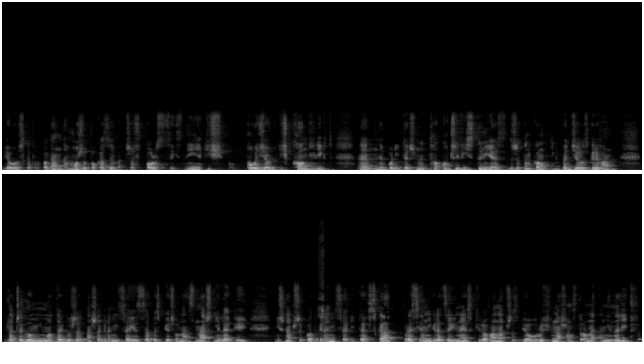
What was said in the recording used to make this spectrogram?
białoruska propaganda może pokazywać, że w Polsce istnieje jakiś podział, jakiś konflikt polityczny, to oczywistym jest, że ten konflikt będzie rozgrywany. Dlaczego mimo tego, że nasza granica jest zabezpieczona znacznie lepiej niż na przykład granica litewska, presja migracyjna jest kierowana przez Białoruś w naszą stronę, a nie na Litwę?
